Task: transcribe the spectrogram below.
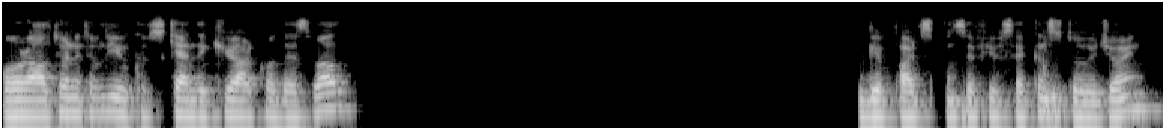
Or alternatively, you could scan the QR code as well. Give participants a few seconds to join.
